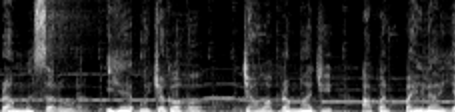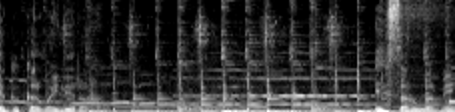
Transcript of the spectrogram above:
ब्रह्म सरोवर यह उ जगह हो जहाँ ब्रह्मा जी अपन पहला यज्ञ करवैले रहन। इस सरोवर में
